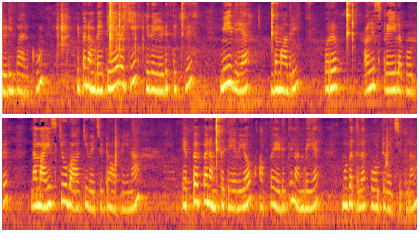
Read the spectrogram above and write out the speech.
தெளிவாக இருக்கும். இப்போ நம்முடைய தேவைக்கு இதை எடுத்துட்டு மீதியை இந்த மாதிரி ஒரு ஐஸ் ட்ரேயில் போட்டு நம்ம ஐஸ் க்யூப் ஆக்கி வச்சுட்டோம் அப்படின்னா எப்பப்போ நமக்கு தேவையோ அப்போ எடுத்து நம்முடைய முகத்தில் போட்டு வச்சுக்கலாம்.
